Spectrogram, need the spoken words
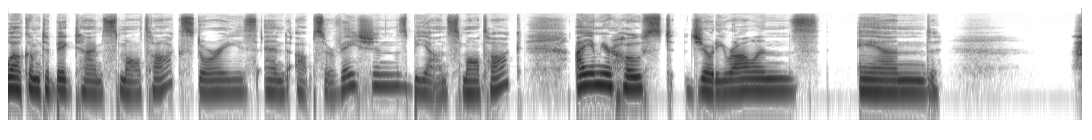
Welcome to Big Time Small Talk Stories and Observations Beyond Small Talk. I am your host, Jody Rollins, and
